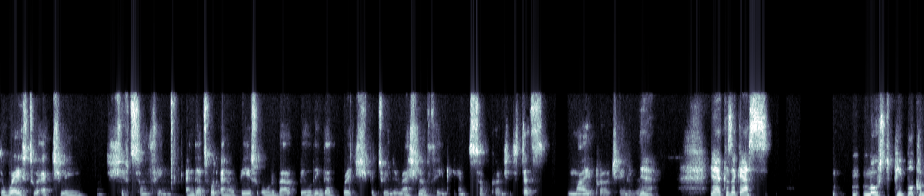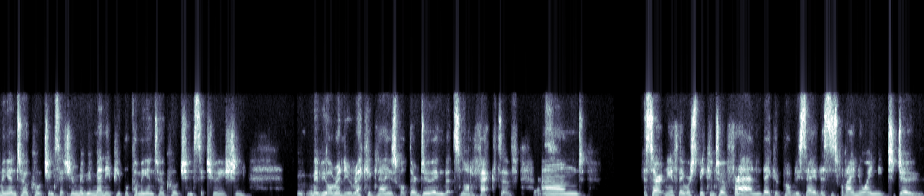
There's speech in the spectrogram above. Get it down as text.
the ways to actually shift something. And that's what NLP is all about, building that bridge between the rational thinking and subconscious. That's my approach anyway. Yeah. Yeah, because I guess most people coming into a coaching situation, maybe many people coming into a coaching situation, maybe already recognize what they're doing that's not effective. Yes. And certainly if they were speaking to a friend, they could probably say, this is what I know I need to do.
